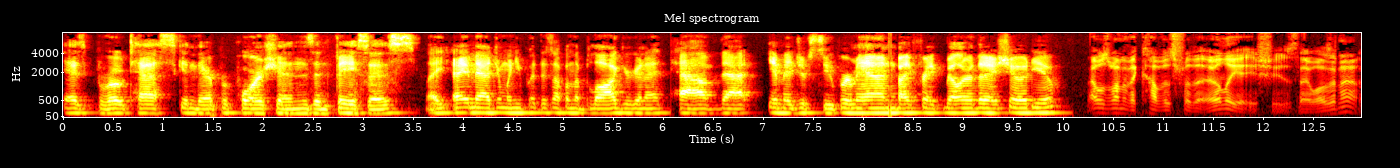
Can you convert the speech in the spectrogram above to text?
as grotesque in their proportions and faces. Like I imagine when you put this up on the blog, you're gonna have that image of Superman by Frank Miller that I showed you. That was one of the covers for the earlier issues, though, wasn't it?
